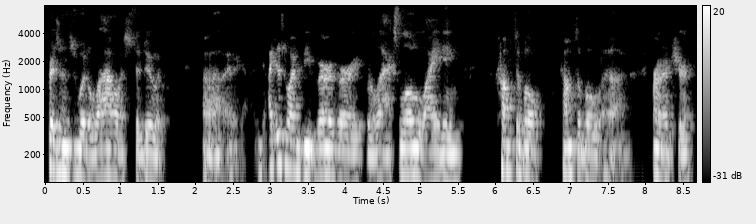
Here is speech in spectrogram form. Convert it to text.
prisons would allow us to do it. Uh, I just want to be very, very relaxed, low lighting, comfortable, comfortable uh, furniture,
